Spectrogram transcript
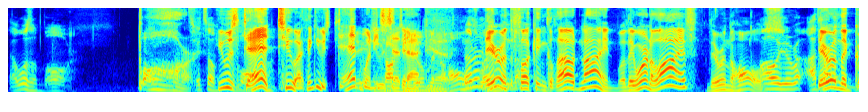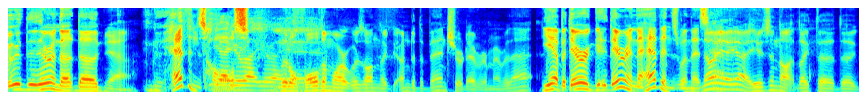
that was a bar. Bar. It's a he was bar. dead too. I think he was dead when he said that. him in the Yeah. No, no, no. They were right? in the fucking cloud nine. Well, they weren't alive. They were in the halls. Oh, you're right. I They were in the good. They were in the the yeah. heavens Yeah, halls. you're right. You're right. Little yeah, yeah. Voldemort was on the under the bench or whatever. Remember that? Yeah, but they were they were in the heavens when that's no, yeah, happened. yeah. He was in the like the the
